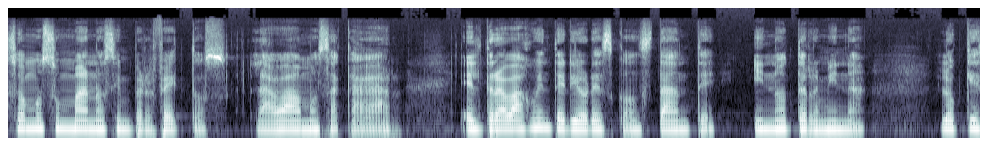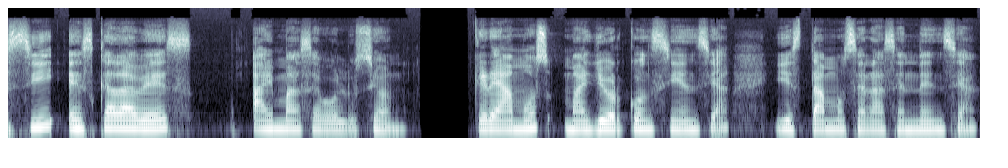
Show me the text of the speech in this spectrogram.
Somos humanos imperfectos, la vamos a cagar. El trabajo interior es constante y no termina. Lo que sí es cada vez hay más evolución. Creamos mayor conciencia y estamos en ascendencia.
